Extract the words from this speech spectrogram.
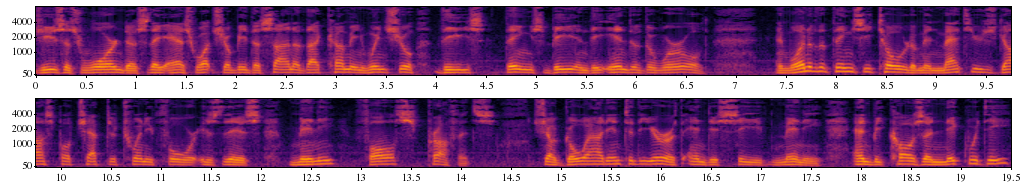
Jesus warned us. They asked, what shall be the sign of thy coming? When shall these things be in the end of the world? And one of the things he told them in Matthew's Gospel chapter 24 is this, many false prophets shall go out into the earth and deceive many. And because iniquity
